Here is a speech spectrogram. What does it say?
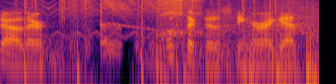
Get out of there. We'll stick to the Stynger, I guess.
